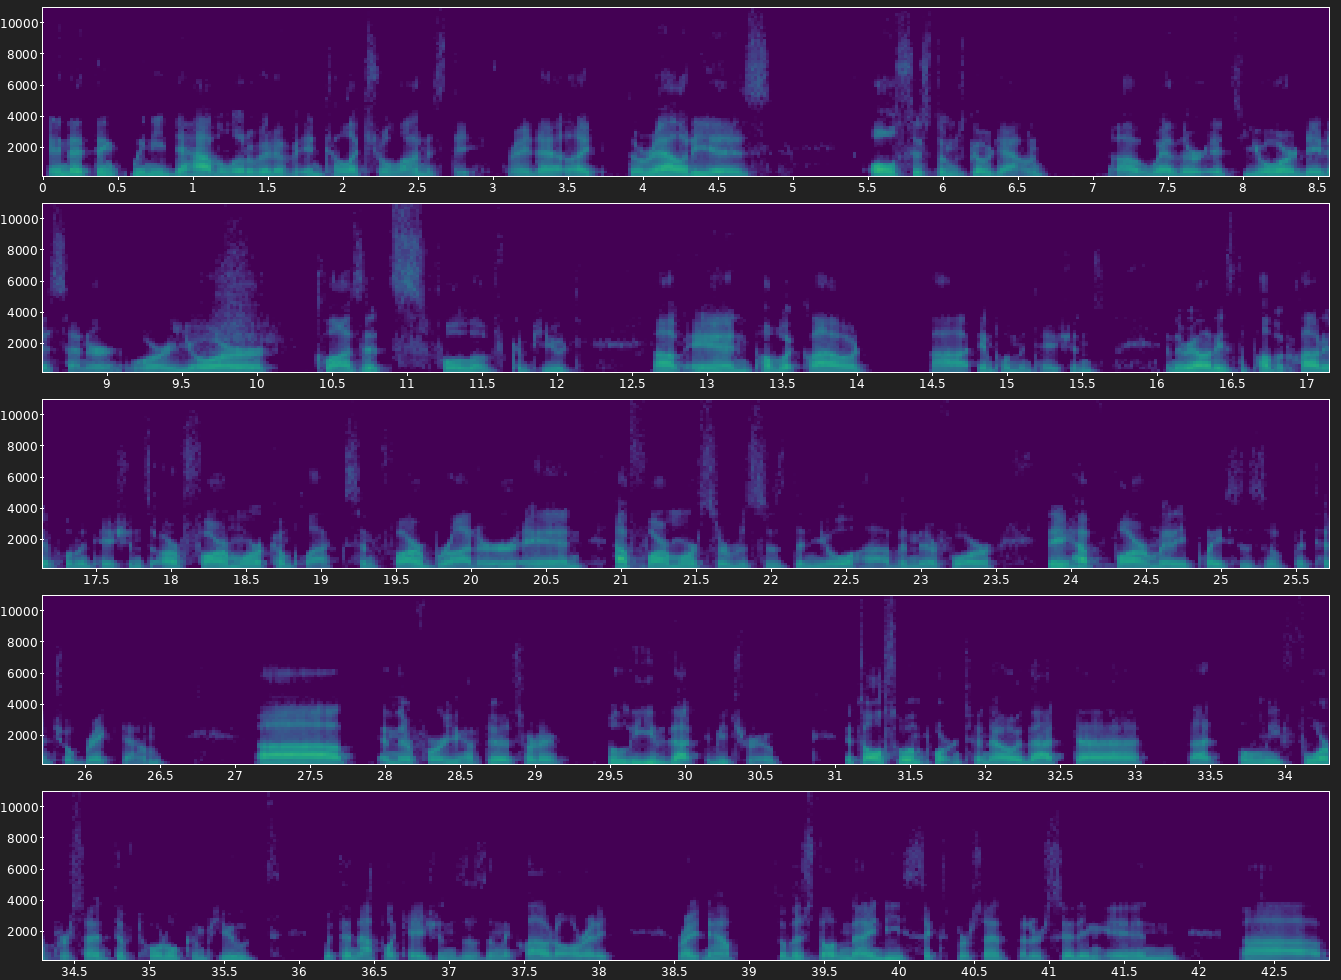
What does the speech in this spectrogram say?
And I think we need to have a little bit of intellectual honesty, right? Uh, like the reality is, all systems go down uh, whether it's your data center or your closets full of compute uh, and public cloud uh, implementations. And the reality is the public cloud implementations are far more complex and far broader and have far more services than you will have. And therefore, they have far many places of potential breakdown. Uh, and therefore, you have to sort of believe that to be true. It's also important to know that, uh, that only 4% of total compute within applications is in the cloud already right now. So there's still 96% that are sitting in uh,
